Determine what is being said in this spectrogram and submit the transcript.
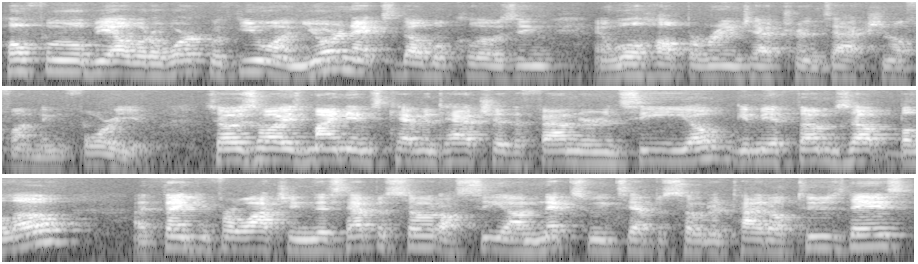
Hopefully we'll be able to work with you on your next double closing, and we'll help arrange that transactional funding for you. So as always, my name is Kevin Thatcher, the founder and CEO. Give me a thumbs up below. I thank you for watching this episode. I'll see you on next week's episode of Title Tuesdays,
